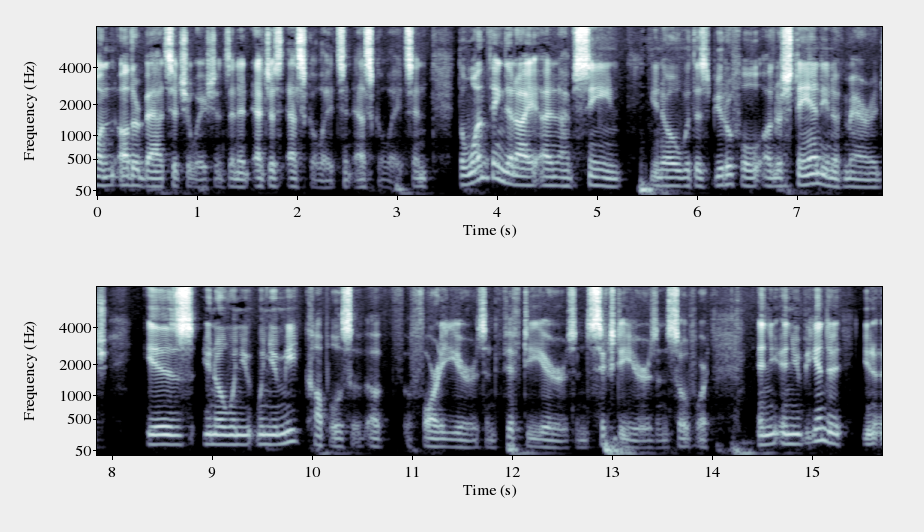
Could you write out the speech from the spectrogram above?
on other bad situations, and it, it just escalates and escalates. And the one thing that I and I've seen, you know, with this beautiful understanding of marriage is you know when you when you meet couples of, of, 40 years and 50 years and 60 years and so forth and you, and you begin to you know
